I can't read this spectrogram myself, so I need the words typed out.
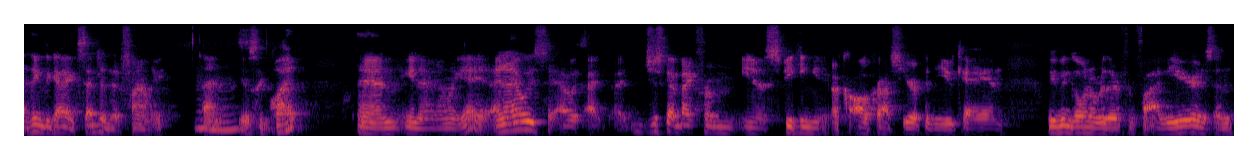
I think the guy accepted it finally, and he was like, "What?" And you know, I'm like, yeah." And I always say, I, I, I just got back from you know speaking all across Europe and the UK, and we've been going over there for five years. And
